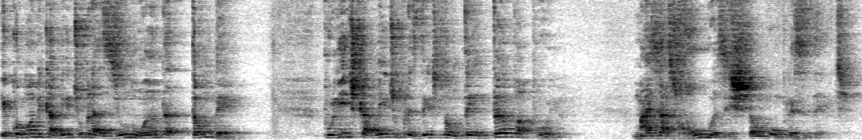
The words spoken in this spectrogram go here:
Economicamente, o Brasil não anda tão bem. Politicamente, o presidente não tem tanto apoio, mas as ruas estão com o presidente.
